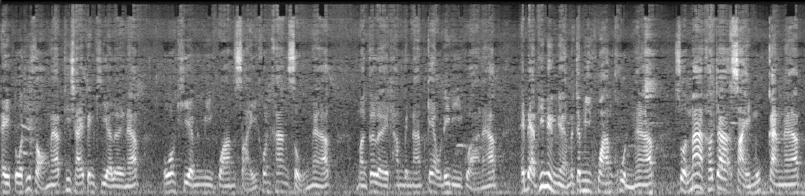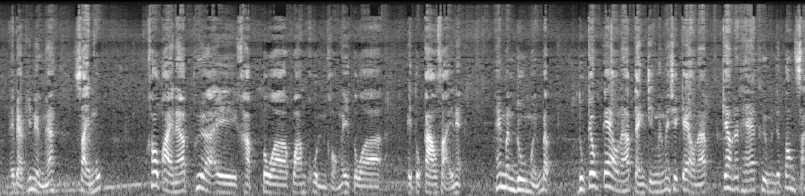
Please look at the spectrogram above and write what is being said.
ไอตัวที่สองนะครับที่ใช้เป็นเคลียร์เลยนะครับ เพราะว่าเคลียร์มันมีความใสค่อนข้างสูงนะครับ มันก็เลยทำเป็นน้ำแก้วได้ดีกว่านะครับไอแบบที่หนึ่งเนี่ยมันจะมีความขุ่นนะครับ ส่วนมากเขาจะใส่มุกกันนะครับไอแบบที่หนึ่งนะใส่มุกเข้าไปนะครับ เพื่อไอขับตัวความขุ่นของไอตัวไอตัวกาวใสเนี่ยให้มันดูเหมือนแบบ ดูแก้วๆนะครับ แต่จริงมันไม่ใช่แก้วนะครับ แก้วแท้ๆคือมันจะต้องใส่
